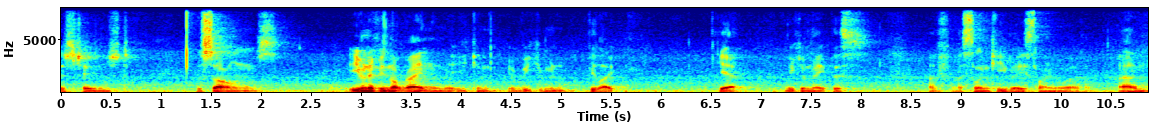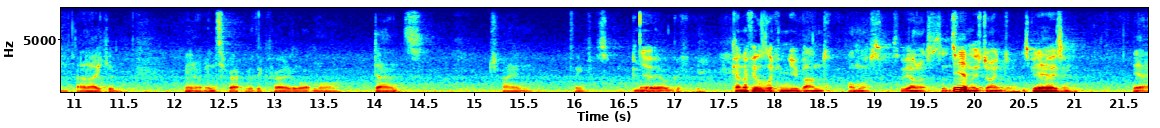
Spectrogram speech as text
It's changed the songs. Even if he's not writing them, he can. We can be like, yeah, we can make this a slinky bass line or whatever, um, and I can, you know, interact with the crowd a lot more, dance, try and think of some Yeah. choreography. kind of feels like a new band almost. To be honest, since Yeah. when they joined, it's been Yeah. amazing. Yeah.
